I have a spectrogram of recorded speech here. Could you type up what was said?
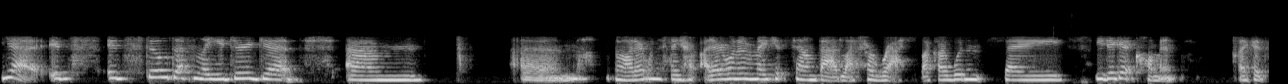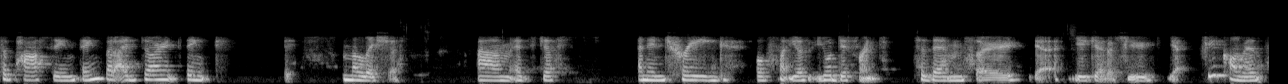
yeah, it's it's still definitely you do get. Um, um, no, I don't want to say. I don't want to make it sound bad, like harassed. Like I wouldn't say you do get comments, like it's a passing thing, but I don't think it's malicious. Um, it's just an intrigue of you're, you're different to them. So yeah, you get a few yeah few comments.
